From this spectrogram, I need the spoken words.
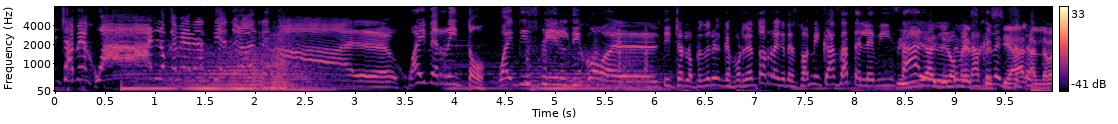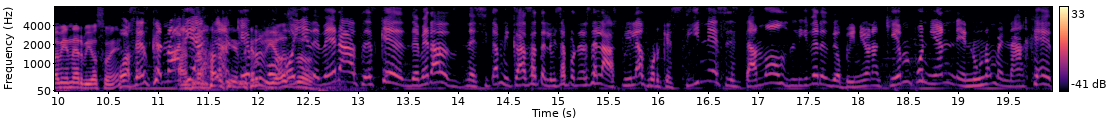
échame Juan, lo que viene haciendo el ritual. Juay Berrito, Juay dijo el teacher López Dóriga, que por cierto regresó a mi casa a Televisa Sí, al homenaje de especial Vicente- andaba bien nervioso, ¿eh? Pues es que no había Andaba bien tiempo. nervioso. Oye, de veras, es que de veras necesita mi casa Televisa ponerse las pilas porque sí necesitamos líderes de opinión. ¿A quién ponían en un homenaje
